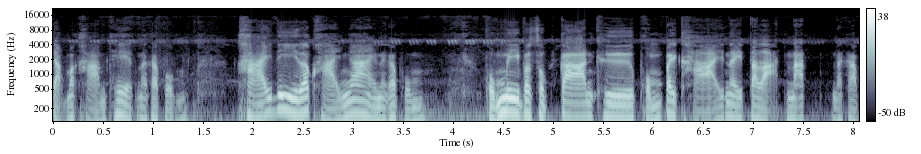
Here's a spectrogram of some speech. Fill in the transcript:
จากมะขามเทศนะครับ ผมขายดีแล้วขายง่ายนะครับ ผมผมมีประสบการณ์คือผมไปขายในตลาดนัดนะครับ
